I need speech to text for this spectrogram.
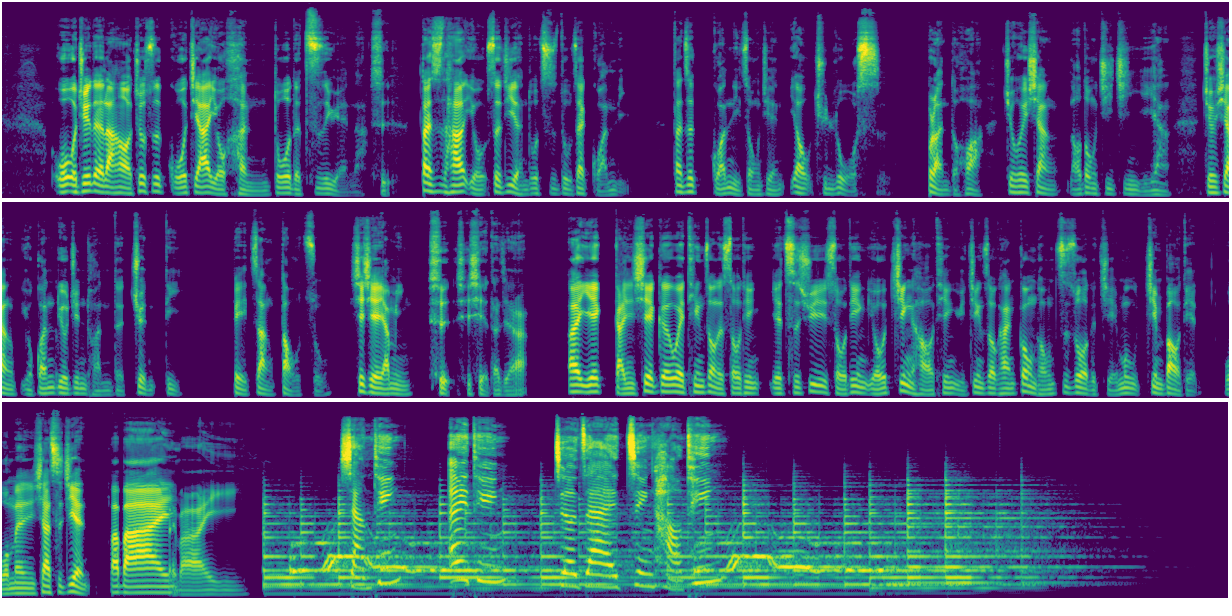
我我觉得然后就是国家有很多的资源呐，是，但是他有设计很多制度在管理。但是管理中间要去落实，不然的话就会像劳动基金一样，就像有关六军团的眷地被账盗租。谢谢杨明，是谢谢大家，啊，也感谢各位听众的收听，也持续锁定由静好听与静周刊共同制作的节目《劲爆点》，我们下次见，拜拜，拜拜。想听爱听，就在静好听。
